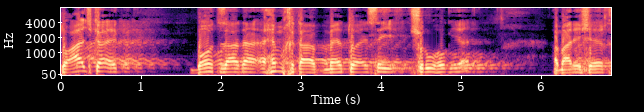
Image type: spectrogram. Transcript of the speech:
تو آج کا ایک بہت زیادہ اہم خطاب میں تو ایسے ہی شروع ہو گیا ہمارے شیخ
